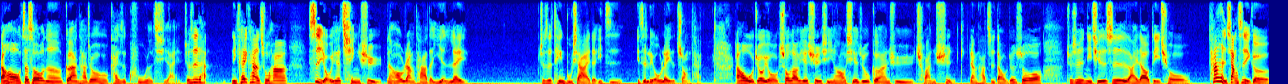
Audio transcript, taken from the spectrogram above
然后这时候呢，个案他就开始哭了起来，就是他，你可以看得出他是有一些情绪，然后让他的眼泪就是停不下来的，一直一直流泪的状态。然后我就有收到一些讯息，然后协助个案去传讯，让他知道，我就说。就是你其实是来到地球，它很像是一个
